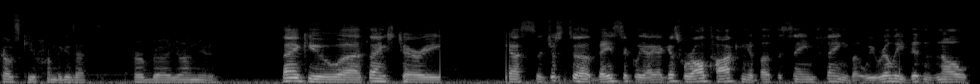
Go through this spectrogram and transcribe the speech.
Kowski from the Gazette. Herb, uh, you're unmuted. Thank you. Uh, thanks, Terry. Yes, just uh, basically, I guess we're all talking about the same thing, but we really didn't know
